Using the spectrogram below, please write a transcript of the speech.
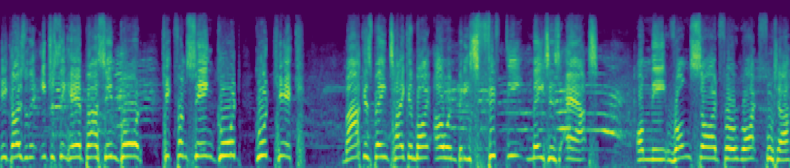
He goes with an interesting hand pass inboard. Kick from Singh. Good. Good kick. Mark has been taken by Owen, but he's 50 metres out on the wrong side for a right footer.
